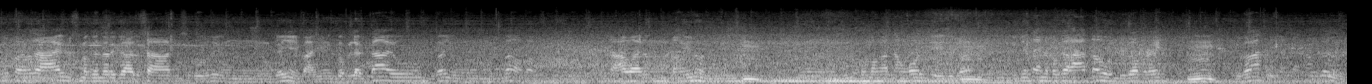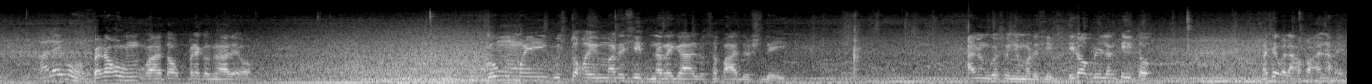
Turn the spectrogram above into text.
Yung para sa akin, mas maganda regalo sa atin siguro yung ganyan, ba? Yung vlog tayo, ba? Yung, di ba? Sa awa ng Panginoon, Mm. yung kumangat ng konti, di ba? Mm. Bigyan tayo ng pagkakataon, di ba, pre? Mm. Di ba? Ang ganun. Mo. Pero kung, uh, ito, pre, kunwari, oh. Kung may gusto kayong ma-receive na regalo sa Father's Day, anong gusto niyo ma-receive? Ikaw bilang tito, kasi wala ka pang anak eh.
